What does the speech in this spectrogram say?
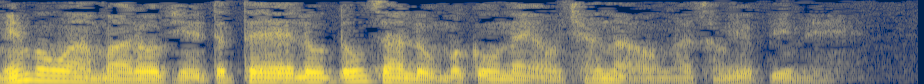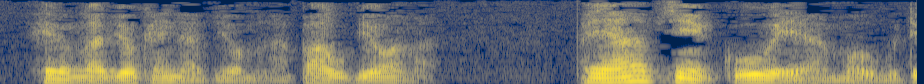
မင်းဘဝမှာတော့ဖြင့်တသက်လုံးသုံးဆလို့မကုန်နိုင်အောင်ချမ်းသာအောင်ငါဆောင်ရွက်ပေးမယ်အဲ့တော့ငါပြောခိုင်းတာပြောမလားဘာလို့ပြောရမှာဘုရားဖြင့်ကိုးဝေရမဟုတ်ဘူးတ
